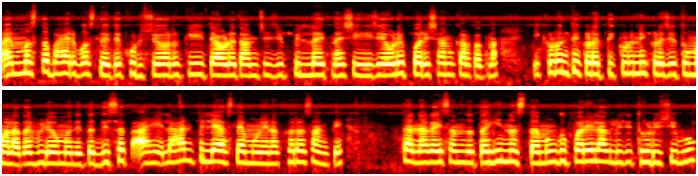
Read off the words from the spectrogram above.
आणि मस्त बाहेर बसले होते खुर्चीवर की तेवढ्यात आमचे जे पिल्लं आहेत ना शेळीचे एवढे परेशान करतात ना इकडून तिकडं तिकडून इकडं जे तुम्हाला आता व्हिडिओमध्ये तर दिसत आहे. लहान पिल्ले असल्यामुळे ना खरं सांगते त्यांना काही समजतही नसतं. मग दुपारी लागली होती थोडीशी भूक.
